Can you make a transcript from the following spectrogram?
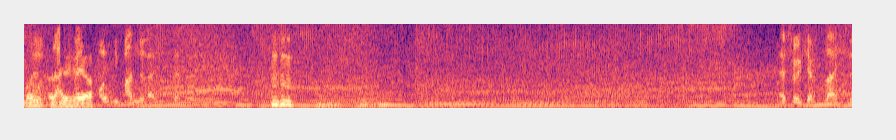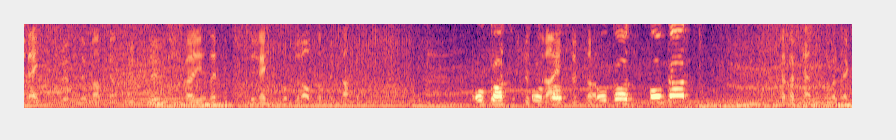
Kurve seitwärts voll in die Bande reingesemmelt. Ja, schön, ich hab's leichten Rechtsdrift im Maß ganz lustig, weil ihr seid viel Rechtsgruppe drauf auf der Karte. Oh Gott, Bis oh Gott, 13. oh Gott, oh Gott. Da verknallst du aber weg.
